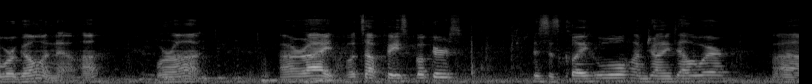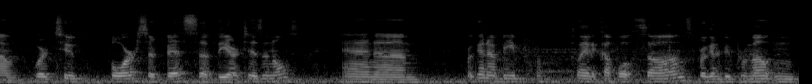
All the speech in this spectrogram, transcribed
we're going now, huh? We're on. All right. What's up, Facebookers? This is Clay Houle. I'm Johnny Delaware. Um, we're two fourths or fifths of the Artisanals, and um, we're gonna be p- playing a couple of songs. We're gonna be promoting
